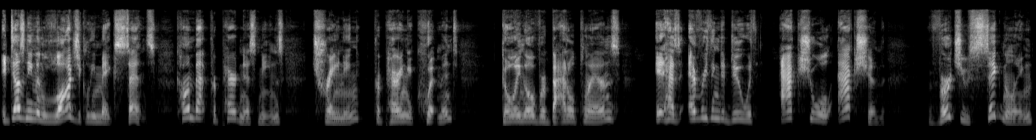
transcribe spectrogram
It doesn't even logically make sense. Combat preparedness means training, preparing equipment, going over battle plans, it has everything to do with actual action. Virtue signaling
